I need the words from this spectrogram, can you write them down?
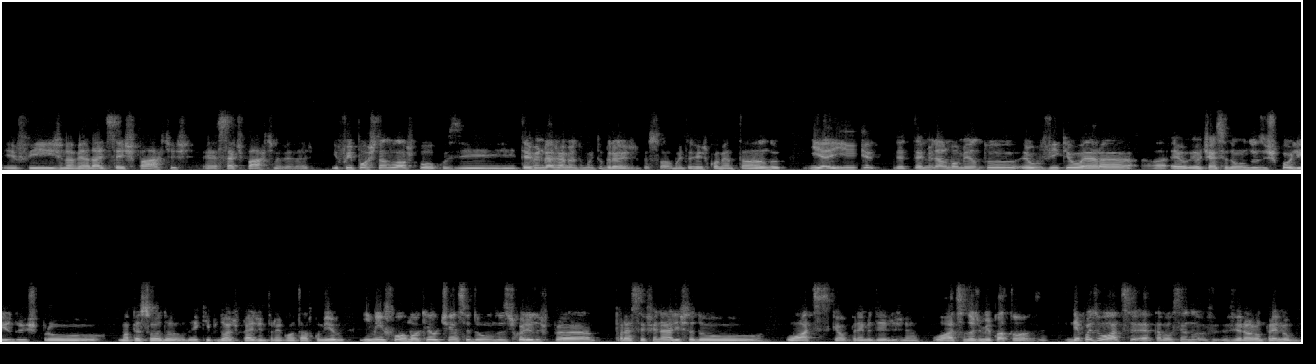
eu fiz, na verdade, seis partes, é, sete partes, na verdade, e fui postando lá aos poucos. E teve um engajamento muito grande do pessoal, muita gente comentando. E aí, em determinado momento, eu vi que eu era. Eu, eu tinha sido um dos escolhidos para. Uma pessoa do, da equipe do Hotpad entrou em contato comigo e me informou que eu tinha sido um dos escolhidos para ser finalista do Watts, que é o prêmio deles, né? O Watts 2014. Depois o Watts acabou sendo virando um prêmio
